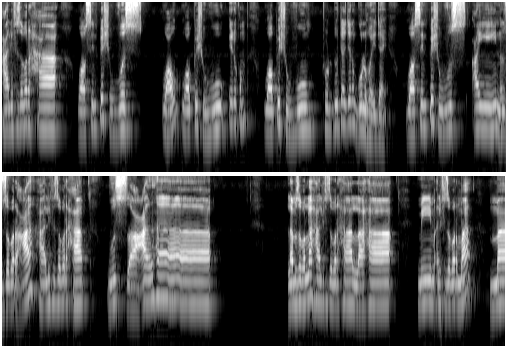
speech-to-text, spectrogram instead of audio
হালিফ জবর হা ওয়াউসিন পেশ ওস ওয়াও ওয়াও পেশ উ এরকম ওয়াও পেশ উ ঠোঁট দুটা যেন গোল হয়ে যায় ওয়াসিন পেশ উস আইন জবর আ হালিফ জবর হা উস আহা লাম জবর লা হালিফ জবর হা লাহা মিম আলিফ জবর মা মা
